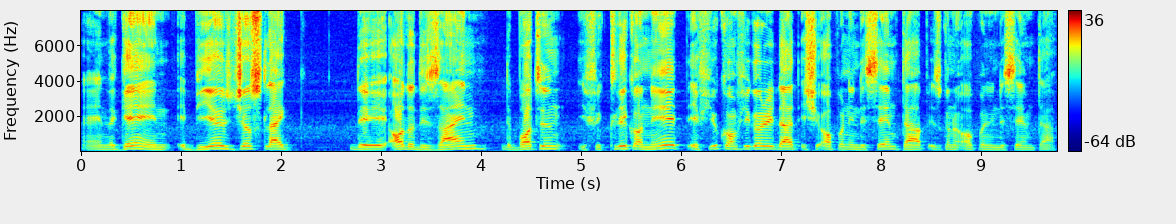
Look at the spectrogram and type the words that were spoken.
And again it behaves just like the other design. The button if you click on it if you configure it that it should open in the same tab it's going to open in the same tab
